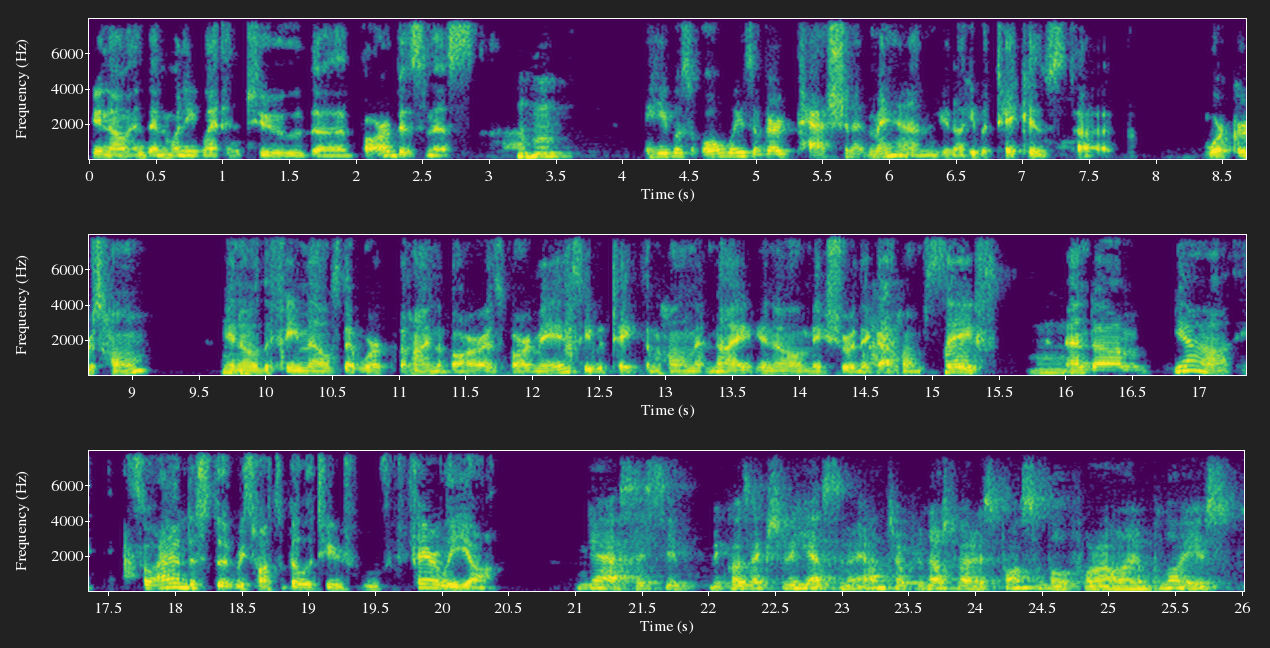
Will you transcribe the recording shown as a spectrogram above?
You know, and then when he went into the bar business, Mhm. he was always a very passionate man. You know, he would take his uh, workers home. You know, the females that worked behind the bar as barmaids, he would take them home at night. You know, and make sure they got home safe. Mm. And um, yeah, so I understood responsibility fairly young. Yes, I see. Because actually, yes, we entrepreneurs were responsible for our employees.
